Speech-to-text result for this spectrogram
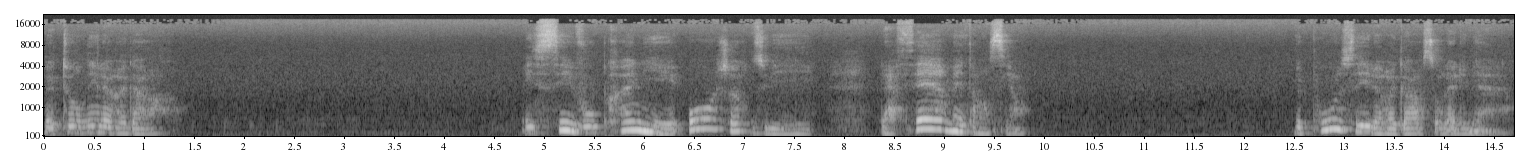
de tourner le regard, Et si vous preniez aujourd'hui la ferme intention de poser le regard sur la lumière,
